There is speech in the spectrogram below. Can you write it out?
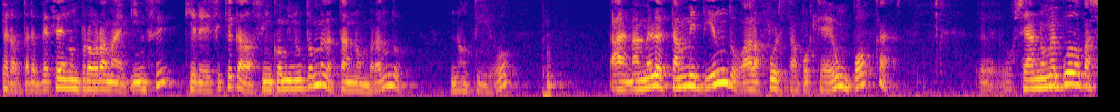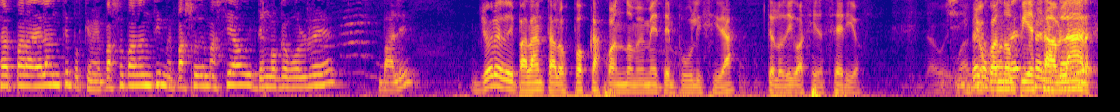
pero tres veces en un programa de 15, quiere decir que cada cinco minutos me lo están nombrando. No, tío. Además me lo están metiendo a la fuerza porque es un podcast. Eh, o sea, no me puedo pasar para adelante porque me paso para adelante y me paso demasiado y tengo que volver, ¿vale? Yo le doy para adelante a los podcasts cuando me meten publicidad. Te lo digo así en serio. Pero yo cuando corre- empieza a hablar. corre-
